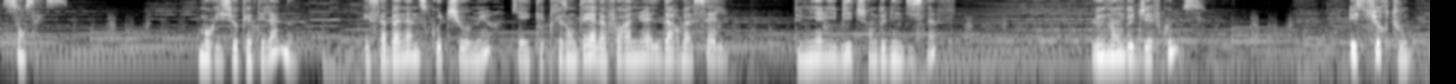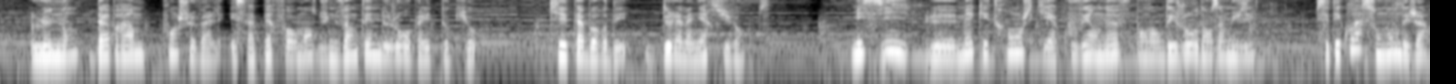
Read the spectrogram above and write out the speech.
sans cesse. Mauricio Cattelan et sa banane scotchée au mur qui a été présentée à la foire annuelle d'art Miami Beach en 2019, le nom de Jeff Koons et surtout le nom d'Abraham Poincheval et sa performance d'une vingtaine de jours au Palais de Tokyo qui est abordé de la manière suivante. Mais si, le mec étrange qui a couvé un œuf pendant des jours dans un musée, c'était quoi son nom déjà?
